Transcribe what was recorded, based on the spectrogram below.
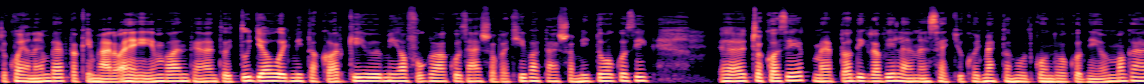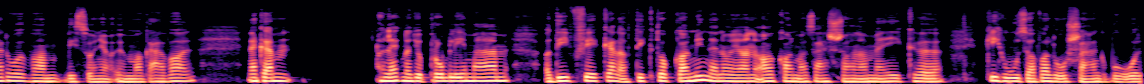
csak olyan embert, aki már a helyén van, tehát hogy tudja, hogy mit akar ki ő, mi a foglalkozása vagy hivatása, mit dolgozik, csak azért, mert addigra vélelmezhetjük, hogy megtanult gondolkodni önmagáról, van viszonya önmagával. Nekem a legnagyobb problémám a deepfake a TikTokkal, minden olyan alkalmazással, amelyik kihúz a valóságból,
